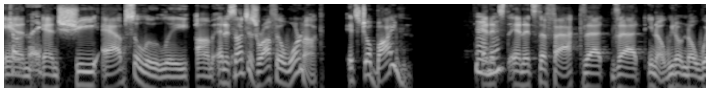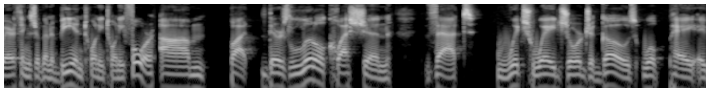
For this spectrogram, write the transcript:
and totally. and she absolutely, um, and it's not just Raphael Warnock; it's Joe Biden. Mm-hmm. And it's and it's the fact that that you know we don't know where things are going to be in 2024, um, but there's little question that which way Georgia goes will pay a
